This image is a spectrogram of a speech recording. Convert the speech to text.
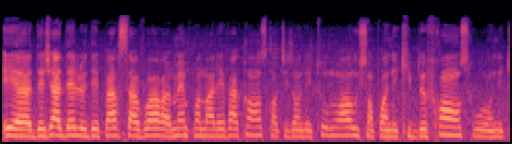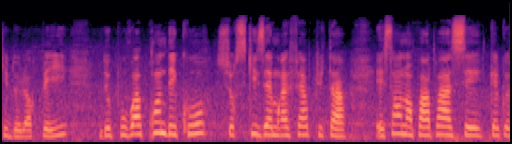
Et euh, déjà, dès le départ, savoir, euh, même pendant les vacances, quand ils ont des tournois ou ils sont pas en équipe de France ou en équipe de leur pays, de pouvoir prendre des cours sur ce qu'ils aimeraient faire plus tard. Et ça, on n'en parle pas assez, que,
